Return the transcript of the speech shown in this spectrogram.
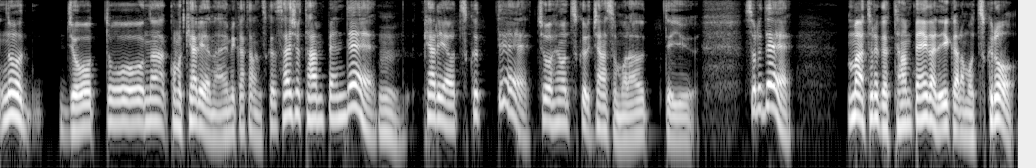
の上等なこのキャリアの歩み方なんですけど最初短編でうん。キャリアを作って長編を作るチャンスをもらうっていう。それでまあとにかく短編映画でいいからもう作ろ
